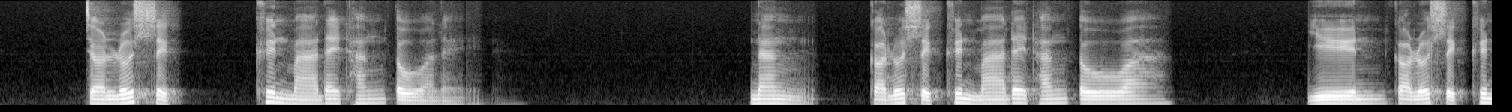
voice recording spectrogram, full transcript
ๆ จนรู้สึกขึ้นมาได้ทั้งตัวเลย นั่งก็รู้สึกขึ้นมาได้ทั้งตัว ยืนก็รู้สึกขึ้น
